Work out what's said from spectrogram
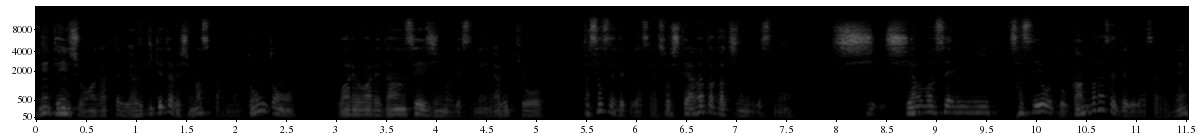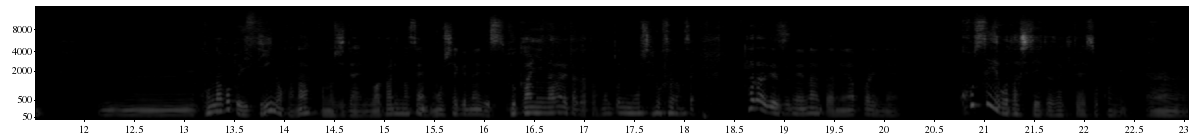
ねテンション上がったりやる気出たりしますからもうどんどん我々男性陣のですねやる気を出させてください。そしてあなたたちにですね幸せにさせようと頑張らせてくださいね。うーんこんなこと言っていいのかな？この時代に。分かりません。申し訳ないです。不快になられた方本当に申し訳ございません。ただですねなんかねやっぱりね個性を出していただきたいそこに。うん。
